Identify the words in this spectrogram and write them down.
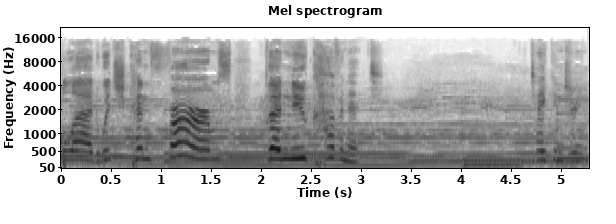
blood, which confirms the new covenant. Take and drink.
